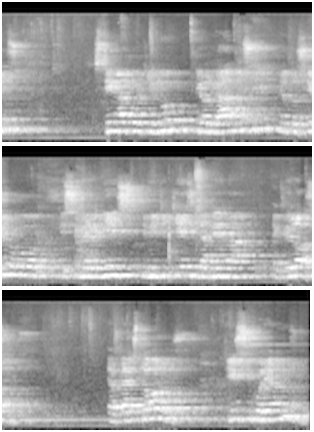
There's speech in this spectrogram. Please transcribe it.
τους στην αποκοινού διοργάνωση με το σύλλογο της σημερινής τιμητικής για μένα εκδηλώσεως. Ευχαριστώ όλους τις συγχωριανούς του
